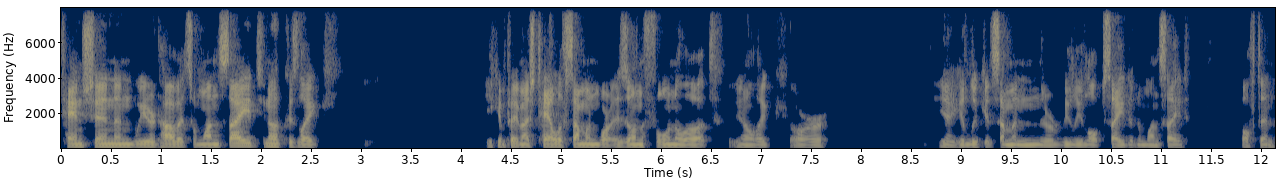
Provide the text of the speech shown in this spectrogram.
tension and weird habits on one side you know because like you can pretty much tell if someone is on the phone a lot you know like or you know you look at someone they're really lopsided on one side often.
